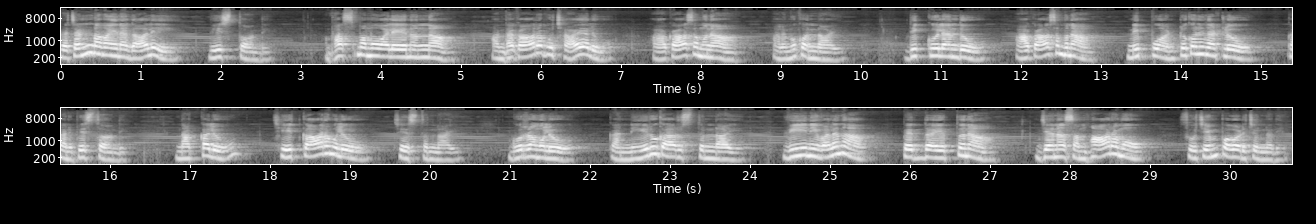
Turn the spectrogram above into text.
ప్రచండమైన గాలి వీస్తోంది. భస్మము వలెనున్న అంధకారపు ఛాయలు ఆకాశమున అలముకొన్నాయి. దిక్కులందు ఆకాశమున నిప్పు అంటుకొనినట్లు కనిపిస్తోంది. నక్కలు చీత్కారములు చేస్తున్నాయి. గుర్రములు కన్నీరు కారుస్తున్నాయి. వీని వలన పెద్ద ఎత్తున జన సంహారము సూచింపబడుచున్నది.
